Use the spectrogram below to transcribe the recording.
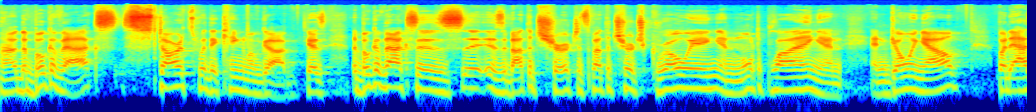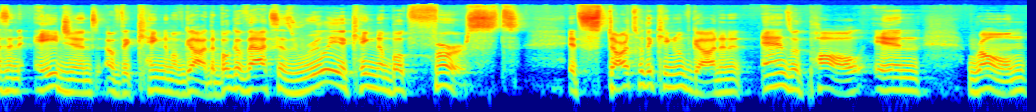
uh, the book of Acts starts with the kingdom of God because the book of Acts is, is about the church. It's about the church growing and multiplying and, and going out, but as an agent of the kingdom of God. The book of Acts is really a kingdom book first. It starts with the kingdom of God and it ends with Paul in Rome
